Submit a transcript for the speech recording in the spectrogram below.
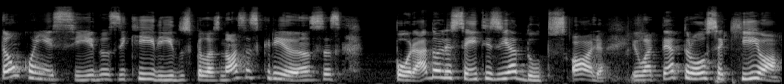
tão conhecidos e queridos pelas nossas crianças, por adolescentes e adultos. Olha, eu até trouxe aqui, ó,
